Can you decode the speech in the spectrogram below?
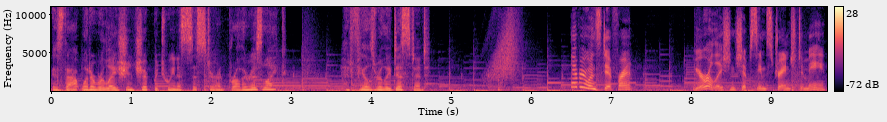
Is that what a relationship between a sister and brother is like? It feels really distant. Everyone's different. Your relationship seems strange to me.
